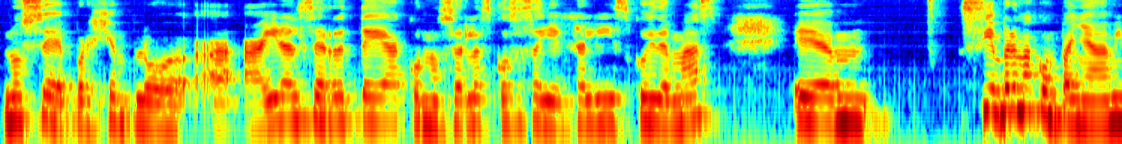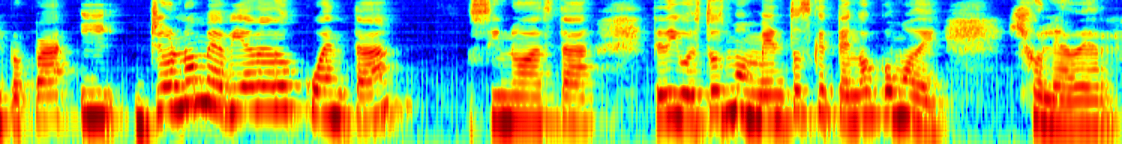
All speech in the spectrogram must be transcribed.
no sé, por ejemplo, a, ir al CRT a conocer las cosas ahí en Jalisco y demás. Em, siempre me acompañaba mi papá y yo no me había dado cuenta, sino hasta, te digo, estos momentos que tengo como de, híjole, a ver,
